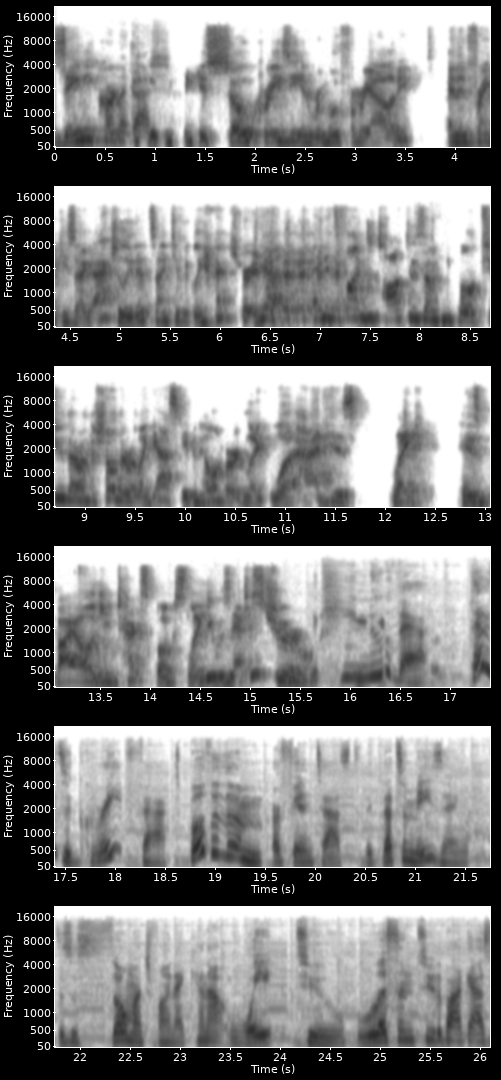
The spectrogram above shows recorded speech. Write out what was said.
zany Oh cartoon gosh. that you think is so crazy and removed from reality. And then Frankie's like, actually, that's scientifically accurate. yeah and it's fun to talk to some people too that are on the show that were like yeah stephen hillenburg like what had his like his biology textbooks like He was a next teacher. to Like, he knew that. That is a great fact. Both of them are fantastic. That's amazing. This is so much fun. I cannot wait to listen to the podcast.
